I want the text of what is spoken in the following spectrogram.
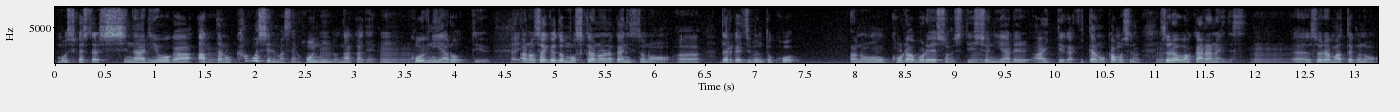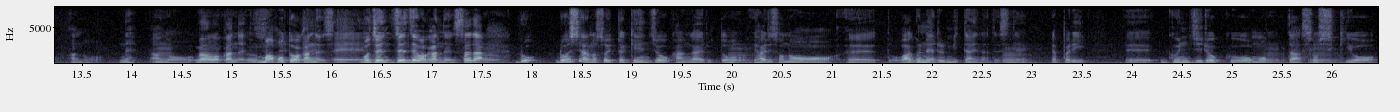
もしかしたらシナリオがあったのかもしれません、本人の中で、こういうふうにやろうっていう、あの先ほどモスクワの中にその誰か自分とこうあのコラボレーションして一緒にやれる相手がいたのかもしれない、それは分からないです、うん、それは全くのあのねあの、うん、まあ分かんないです、ね、まあ本当分かんないです、えー、もう全然分かんないです。ただ、ロロシアのそういった現状を考えると、やはりその、えーと、ワグネルみたいなですね、やっぱり、えー、軍事力を持った組織を、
